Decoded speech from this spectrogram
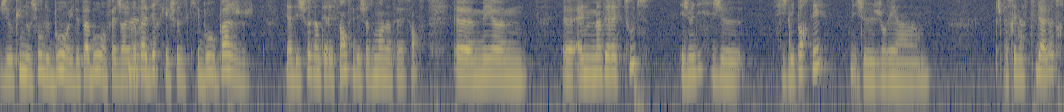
j'ai aucune notion de beau et de pas beau en fait. J'arriverai pas à dire quelque chose qui est beau ou pas. Je- il y a des choses intéressantes et des choses moins intéressantes. Euh, mais euh, euh, elles m'intéressent toutes et je me dis si je si je les portais mais je- j'aurais un je passerais d'un style à l'autre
